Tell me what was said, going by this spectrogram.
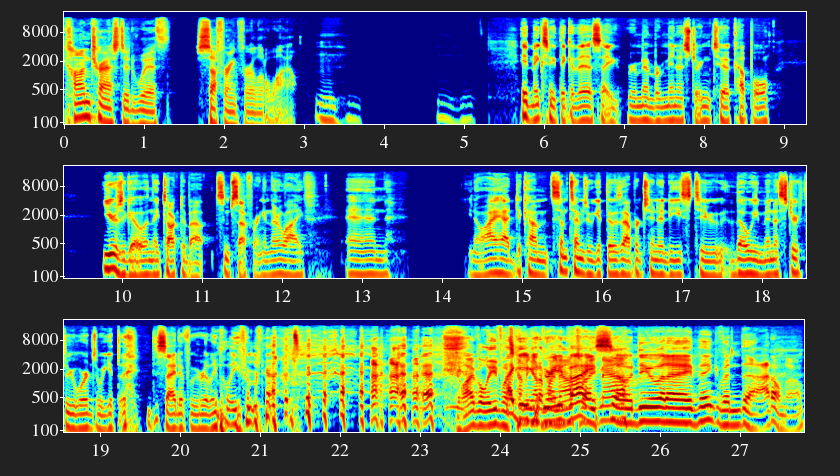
contrasted with suffering for a little while. mm-hmm. it makes me think of this i remember ministering to a couple years ago and they talked about some suffering in their life and you know i had to come sometimes we get those opportunities to though we minister through words we get to decide if we really believe them or not Do I believe what's I coming out of my mouth advice, right now? so do what I think, but uh, I don't know.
